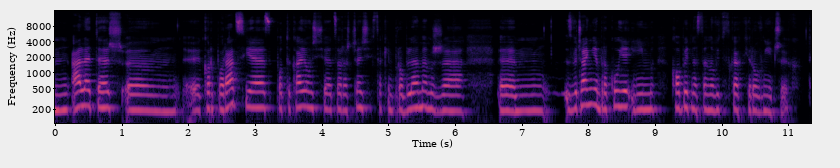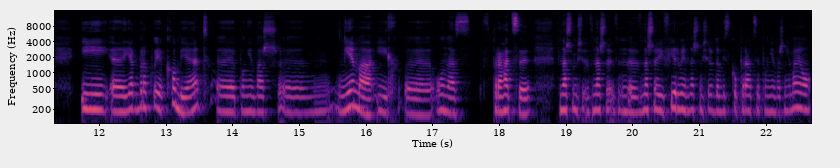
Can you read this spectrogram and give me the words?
mm, ale też y, korporacje spotykają się coraz częściej z takim problemem, że zwyczajnie brakuje im kobiet na stanowiskach kierowniczych. I y, jak brakuje kobiet, ponieważ nie ma ich u nas w pracy, w, naszym, w, naszy, w naszej firmie, w naszym środowisku pracy, ponieważ nie mają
